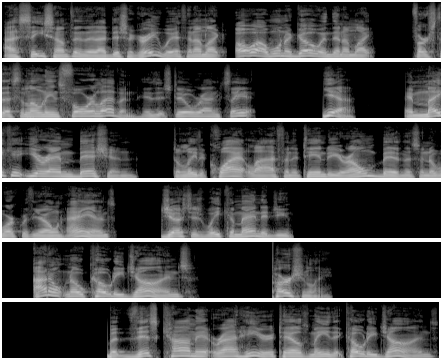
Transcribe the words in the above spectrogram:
I see something that I disagree with and I'm like, "Oh, I want to go." And then I'm like, First Thessalonians four 4:11, is it still where I can see it? Yeah. And make it your ambition to lead a quiet life and attend to your own business and to work with your own hands, just as we commanded you. I don't know Cody Jones personally. But this comment right here tells me that Cody Jones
